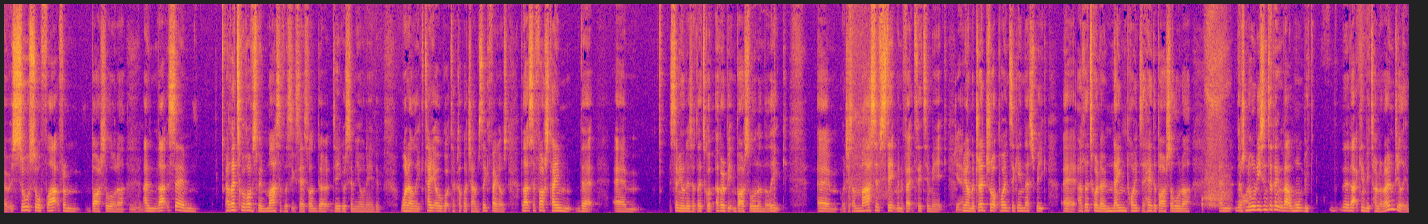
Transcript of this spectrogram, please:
It was so so flat from Barcelona, and that's um, Atletico have obviously been massively successful under Diego Simeone. They've won a league title, got to a couple of Champions League finals, but that's the first time that um, Simeone's Atletico have ever beaten Barcelona in the league. Um, which is a massive statement victory to make. Yeah. Real Madrid dropped points again this week. Uh, Atletico are now nine points ahead of Barcelona, and there's no reason to think that that won't be that that can be turned around. Really,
